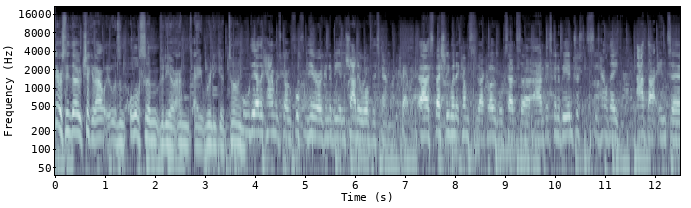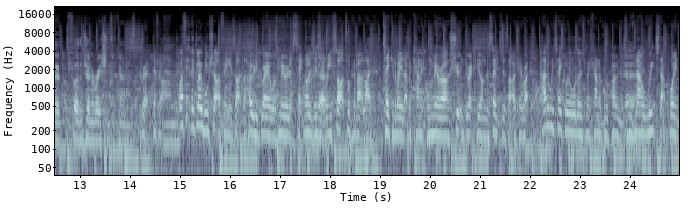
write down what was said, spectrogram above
Seriously, though, check it out. It was an awesome video and a really good time. All the other cameras going forth from here are going to be in the shadow of this camera, Correct. uh, especially when it comes to that global sensor. And it's going to be interesting to see how they add that into further generations of cameras. Correct, definitely. well, I think the global shutter thing is like the holy grail of mirrorless technology. Isn't Yeah. it? When you start talking about like taking away that mechanical mirror, shooting directly on the sensor, it's like, okay, right, how do we take away all those mechanical components? And we've now reached that point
